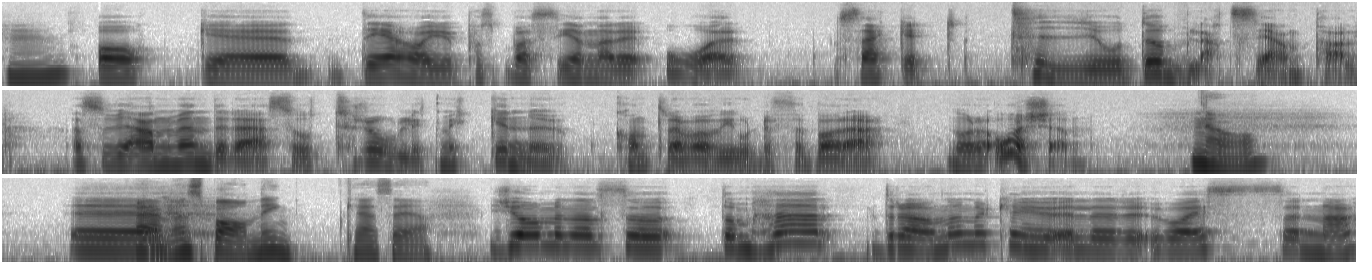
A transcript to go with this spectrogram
Mm. Och eh, det har ju på bara senare år säkert tiodubblats i antal. Alltså vi använder det så otroligt mycket nu kontra vad vi gjorde för bara några år sedan. Ja. Eh, Även spaning kan jag säga. Ja men alltså de här drönarna kan ju, eller UAS-erna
